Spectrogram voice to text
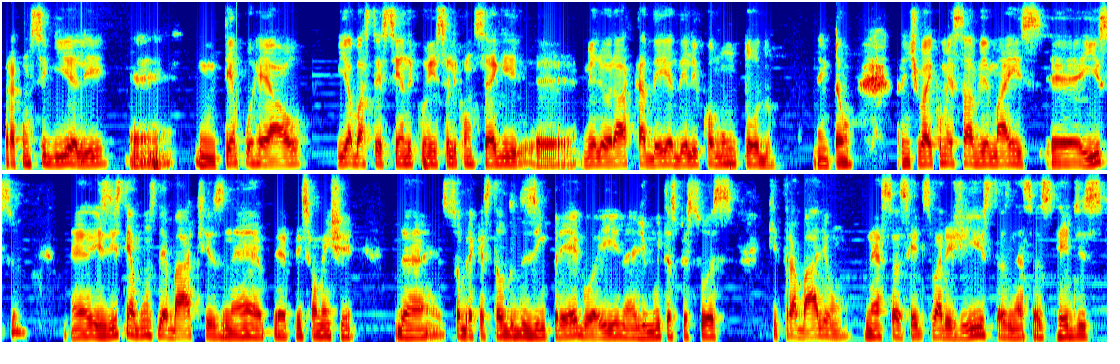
para conseguir ali, é, em tempo real, ir abastecendo e com isso ele consegue é, melhorar a cadeia dele como um todo. Então, a gente vai começar a ver mais é, isso. Né? existem alguns debates, né, é, principalmente da, sobre a questão do desemprego aí, né, de muitas pessoas que trabalham nessas redes varejistas, nessas redes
